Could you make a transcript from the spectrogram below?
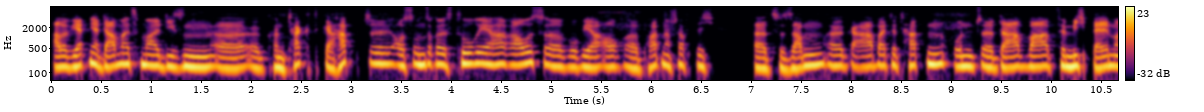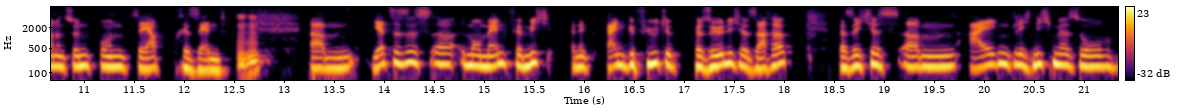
aber wir hatten ja damals mal diesen äh, Kontakt gehabt äh, aus unserer Historie heraus, äh, wo wir auch äh, partnerschaftlich äh, zusammengearbeitet hatten. Und äh, da war für mich Bellmann und Synfon sehr präsent. Mhm. Ähm, jetzt ist es im Moment für mich eine rein gefühlte persönliche Sache, dass ich es ähm, eigentlich nicht mehr so,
